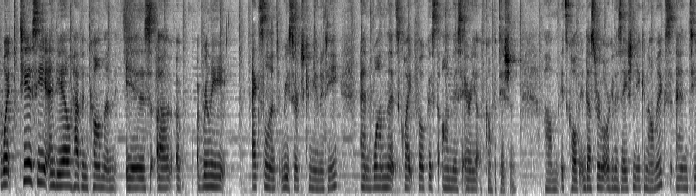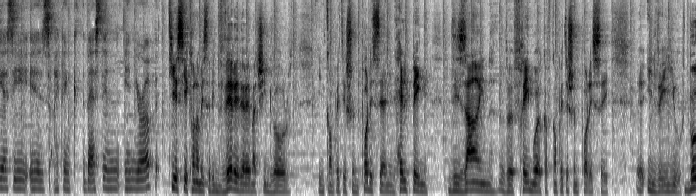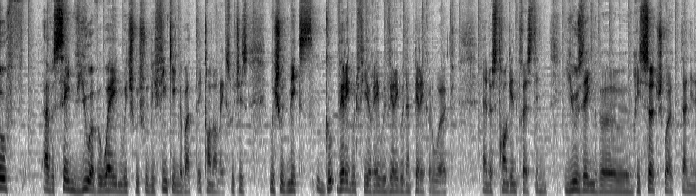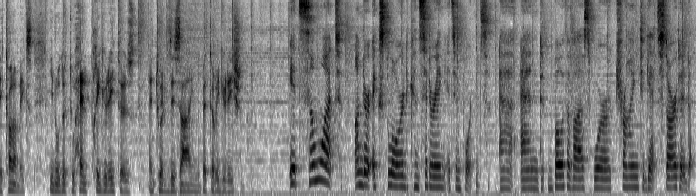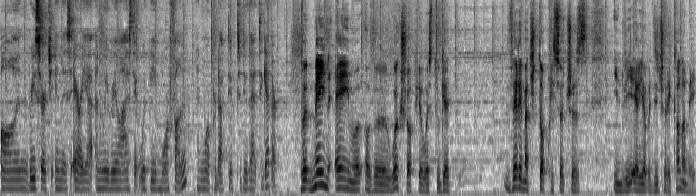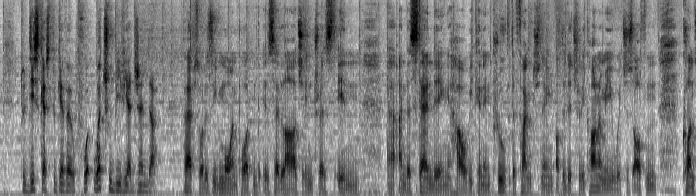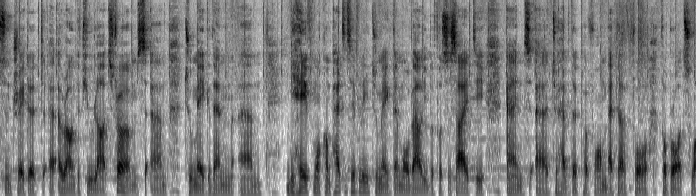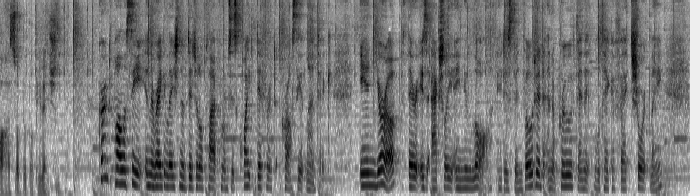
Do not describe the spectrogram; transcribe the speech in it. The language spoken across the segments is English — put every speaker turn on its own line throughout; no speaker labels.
What TSE and Yale have in common is a, a, a really excellent research community and one that's quite focused on this area of competition. Um, it's called Industrial Organization Economics and TSE is, I think, the best in, in Europe.
TSE economists have been very, very much involved in competition policy and in helping design the framework of competition policy uh, in the EU. Both have the same view of the way in which we should be thinking about economics, which is we should mix very good theory with very good empirical work and a strong interest in using the research work done in economics in order to help regulators and to help design better regulation.
It's somewhat underexplored considering its importance uh, and both of us were trying to get started on research in this area and we realized it would be more fun and more productive to do that together.
The main aim of the workshop here was to get very much top researchers in the area of the digital economy to discuss together what should be the agenda.
Perhaps what is even more important is a large interest in uh, understanding how we can improve the functioning of the digital economy, which is often concentrated uh, around a few large firms um, to make them um, behave more competitively, to make them more valuable for society and uh, to have them perform better for, for broad swaths of the population.
Current policy in the regulation of digital platforms is quite different across the Atlantic. In Europe, there is actually a new law. It has been voted and approved and it will take effect shortly.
